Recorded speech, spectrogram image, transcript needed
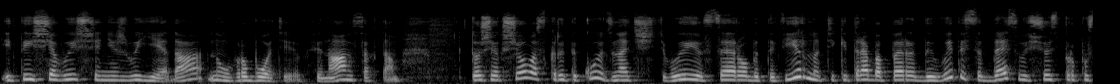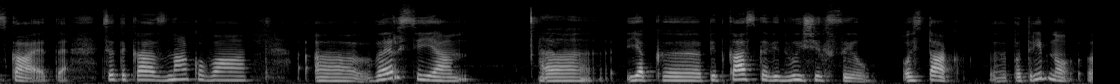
йти ще вище, ніж ви є. Да? Ну, в роботі, в фінансах там. Тож, якщо вас критикують, значить ви все робите вірно, тільки треба передивитися, десь ви щось пропускаєте. Це така знакова е, версія, е, як е, підказка від вищих сил. Ось так е, потрібно е,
